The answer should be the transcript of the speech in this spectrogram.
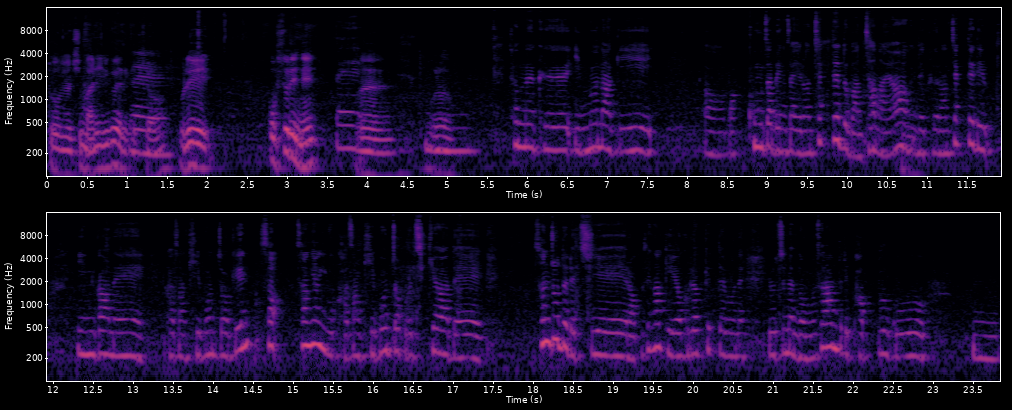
또 열심히 많이 읽어야 되겠죠. 네. 우리 꼽소리님. 네. 뭐라 음, 저는 그 인문학이 어, 막 공자 맹자 이런 책들도 많잖아요. 근데 그런 책들이 인간의 가장 기본적인 성, 성향이고 가장 기본적으로 지켜야 될 선조들의 지혜라고 생각해요. 그렇기 때문에 요즘엔 너무 사람들이 바쁘고 음,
